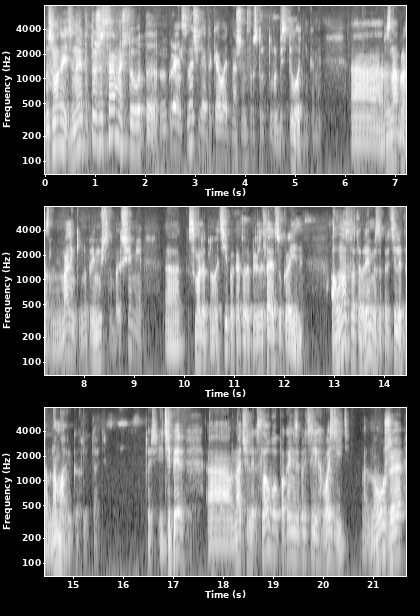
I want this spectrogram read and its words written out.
Ну, смотрите, ну это то же самое, что вот э, украинцы начали атаковать нашу инфраструктуру беспилотниками э, разнообразными, маленькими, но преимущественно большими э, самолетного типа, которые прилетают с Украины. А у нас в это время запретили там на мавиках летать. То есть, и теперь э, начали, слава богу, пока не запретили их возить. Но уже,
